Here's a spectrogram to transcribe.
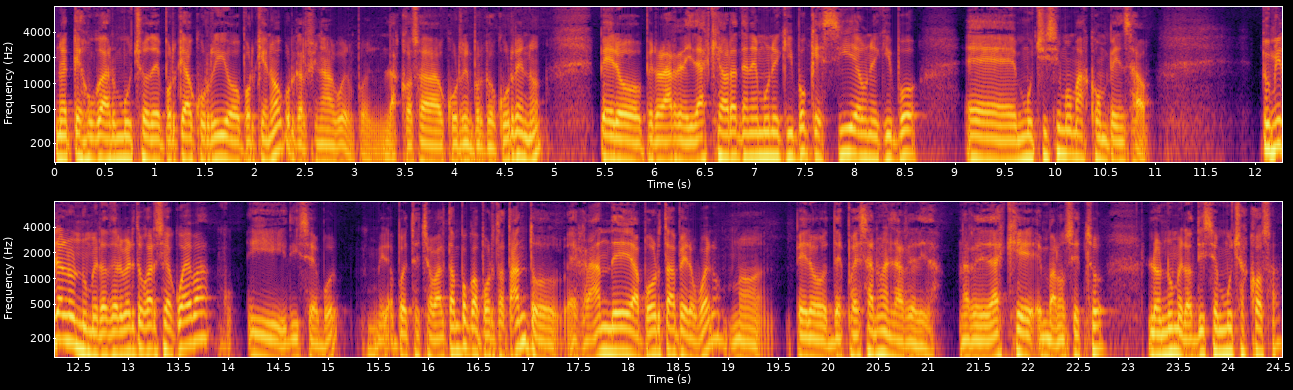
no hay que jugar mucho de por qué ha ocurrido o por qué no, porque al final, bueno, pues las cosas ocurren porque ocurren, ¿no? Pero, pero la realidad es que ahora tenemos un equipo que sí es un equipo eh, muchísimo más compensado. Tú miras los números de Alberto García Cueva y dices, bueno, mira, pues este chaval tampoco aporta tanto. Es grande, aporta, pero bueno, no, pero después esa no es la realidad. La realidad es que en baloncesto los números dicen muchas cosas,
